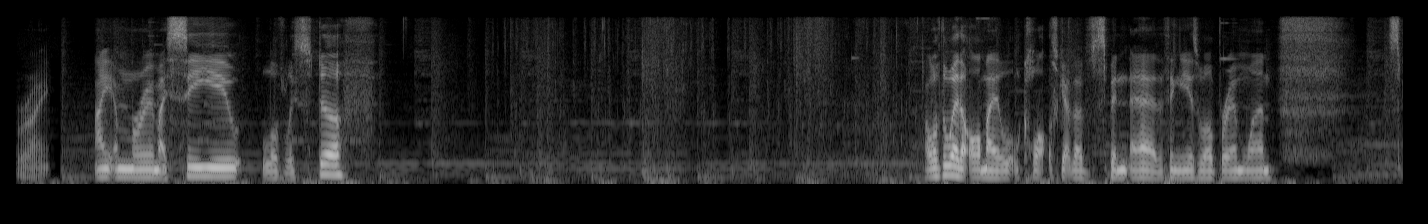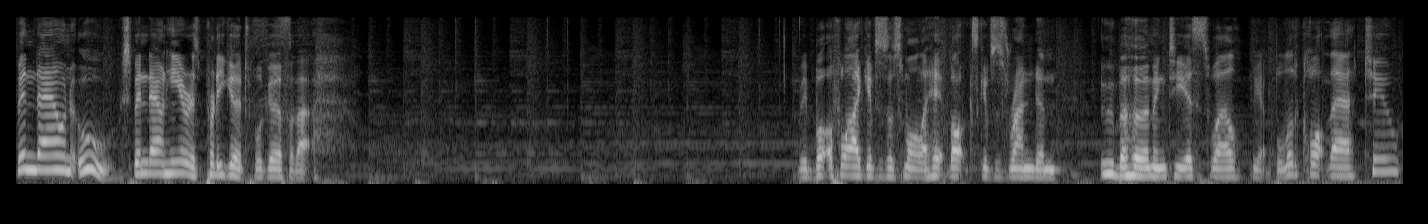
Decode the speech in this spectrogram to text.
Right. Item room, I see you. Lovely stuff. I love the way that all my little clots get the spin, uh, the thingy as well, brainworm. Spin down, ooh, spin down here is pretty good. We'll go for that. The butterfly gives us a smaller hitbox, gives us random uber herming tears as well. We get blood clot there too.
